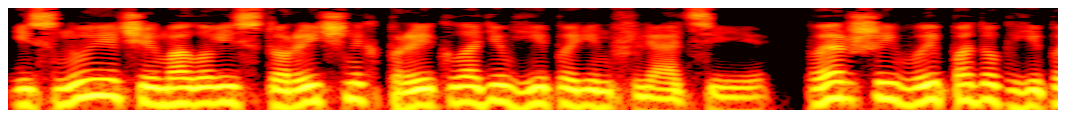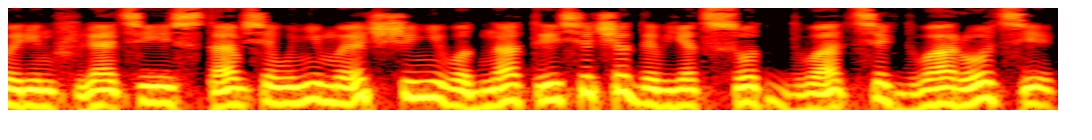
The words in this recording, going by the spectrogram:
Існує чимало історичних прикладів гіперінфляції. Перший випадок гіперінфляції стався у Німеччині в 1922 році,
